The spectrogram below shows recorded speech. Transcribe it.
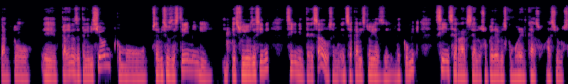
tanto eh, cadenas de televisión como servicios de streaming y, estudios de cine siguen interesados en, sacar historias de, cómic sin cerrarse a los superhéroes como era el caso hace unos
